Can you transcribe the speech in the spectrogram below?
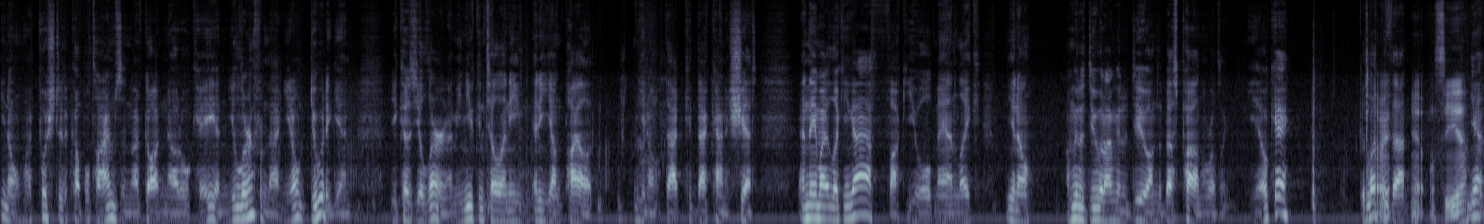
you know, I've pushed it a couple times and I've gotten out okay, and you learn from that. You don't do it again because you learn. I mean, you can tell any any young pilot, you know, that that kind of shit, and they might look and go, ah, fuck you, old man. Like, you know, I'm gonna do what I'm gonna do. I'm the best pilot in the world. It's like, yeah, okay. Good luck All with that. Yeah, we'll see you. Yeah.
